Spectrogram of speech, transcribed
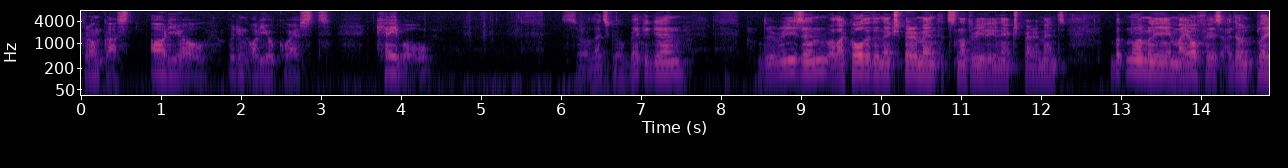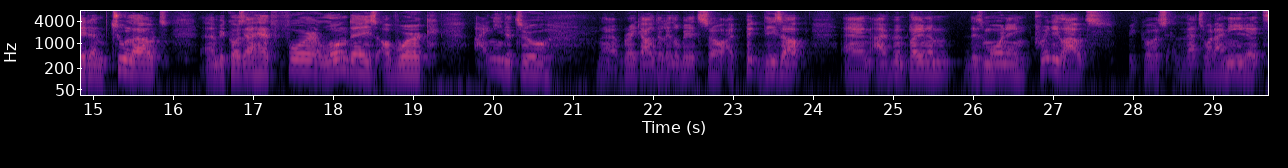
Chromecast audio with an AudioQuest cable so let's go back again. The reason, well I called it an experiment, it's not really an experiment. But normally in my office I don't play them too loud. And because I had four long days of work, I needed to uh, break out a little bit. So I picked these up and I've been playing them this morning pretty loud because that's what I needed.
